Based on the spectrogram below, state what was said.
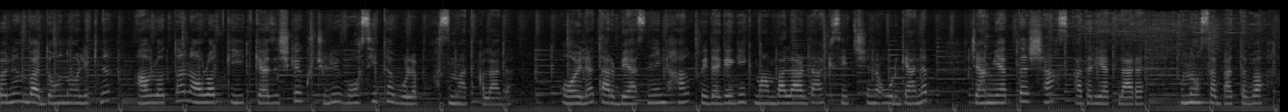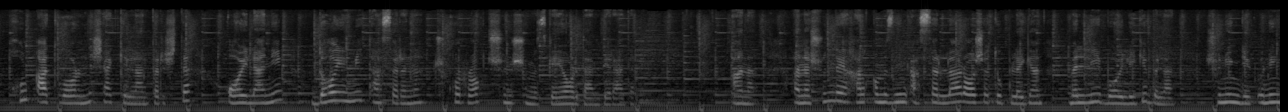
bilim va donolikni avloddan avlodga yetkazishga kuchli vosita bo'lib xizmat qiladi. Oila tarbiyasining xalq pedagogik manbalarda aks etishini o'rganib jamiyatda shaxs qadriyatlari munosabati va xulq atvorini shakllantirishda oilaning doimiy ta'sirini chuqurroq tushunishimizga yordam beradi. Ana ana shunday xalqimizning asrlar osha to'plagan milliy boyligi bilan shuningdek uning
